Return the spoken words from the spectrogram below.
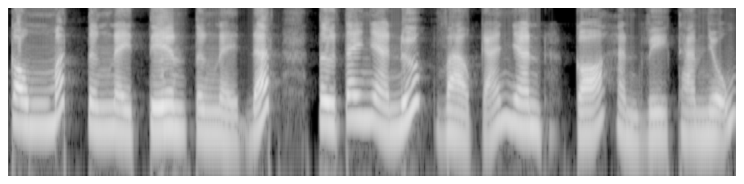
công mất từng này tiền, từng này đất, từ tay nhà nước vào cá nhân có hành vi tham nhũng.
